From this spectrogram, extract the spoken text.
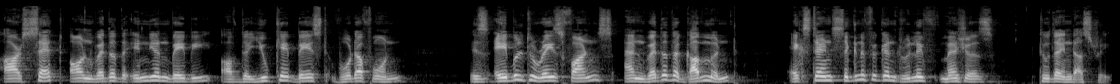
are set on whether the Indian baby of the UK based Vodafone is able to raise funds and whether the government extends significant relief measures to the industry.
